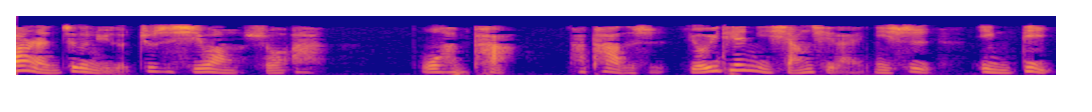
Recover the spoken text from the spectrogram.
当然，这个女的就是希望说啊，我很怕，她怕的是有一天你想起来你是影帝，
